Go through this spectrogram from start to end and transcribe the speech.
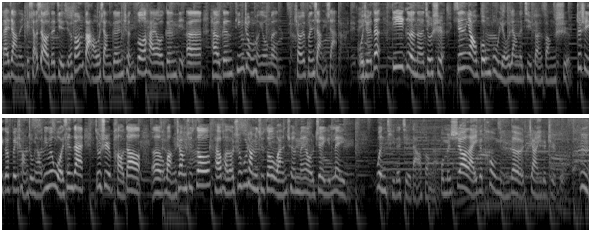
来讲的一个小小的解决方法，我想跟陈座还有跟呃还有跟听众朋友们稍微分享一下。我觉得第一个呢，就是先要公布流量的计算方式，这是一个非常重要，因为我现在就是跑到呃网上去搜，还有跑到知乎上面去搜，完全没有这一类。问题的解答方案，我们需要来一个透明的这样一个制度。嗯，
